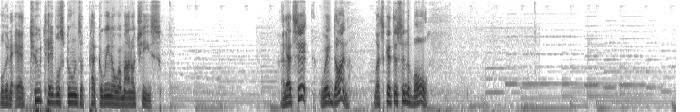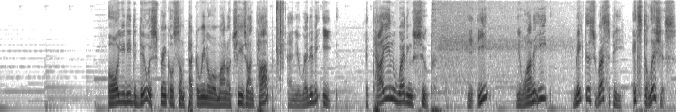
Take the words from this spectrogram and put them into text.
We're going to add two tablespoons of pecorino romano cheese. And that's it. We're done. Let's get this in the bowl. All you need to do is sprinkle some pecorino romano cheese on top and you're ready to eat. Italian wedding soup. You eat? You want to eat? Make this recipe. It's delicious.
